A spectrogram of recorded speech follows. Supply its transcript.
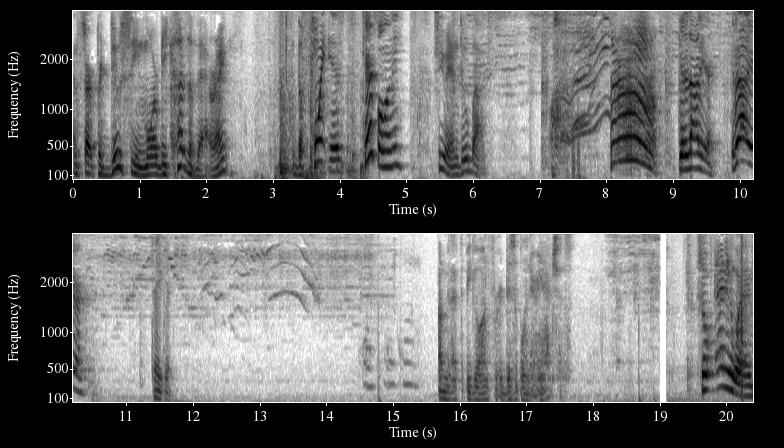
and start producing more because of that, right? The point is, careful, honey. She ran into a box. Get it out of here. Get it out of here. Take it. I'm going to have to be gone for disciplinary actions. So, anyway,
